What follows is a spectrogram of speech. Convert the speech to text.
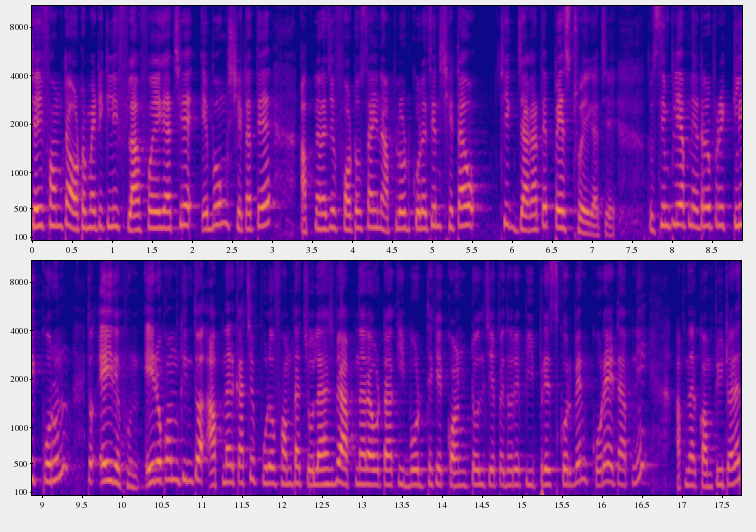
সেই ফর্মটা অটোমেটিকলি ফ্লাপ হয়ে গেছে এবং সেটাতে আপনারা যে ফটো সাইন আপলোড করেছেন, সেটাও ঠিক জায়গাতে পেস্ট হয়ে গেছে। তো সিম্পলি আপনি এটার উপরে ক্লিক করুন। তো এই দেখুন, এইরকম কিন্তু আপনার কাছে পুরো ফর্মটা চলে আসবে। আপনারা ওটা কিবোর্ড থেকে কন্ট্রোল চেপে ধরে পি প্রেস করবেন, করে এটা আপনি আপনার কম্পিউটারে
